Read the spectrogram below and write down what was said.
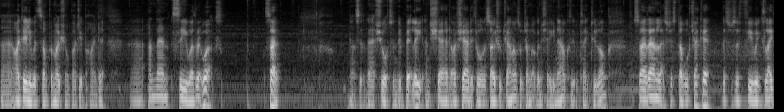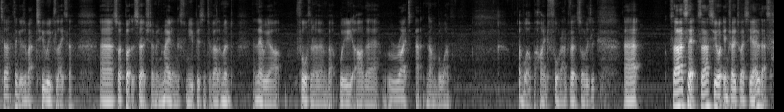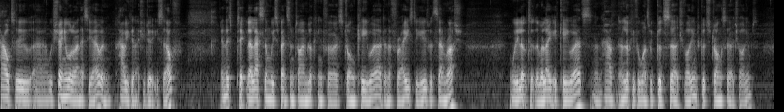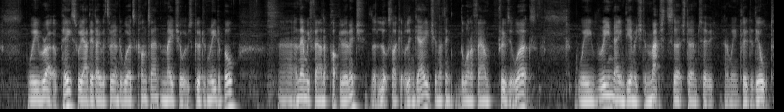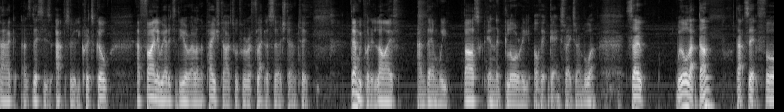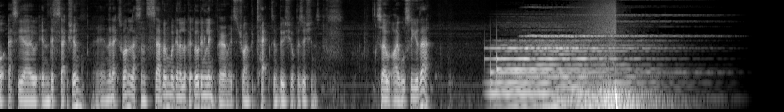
uh, ideally with some promotional budget behind it, uh, and then see whether it works. So that's it there, shortened in Bitly and shared. I've shared it to all the social channels, which I'm not going to show you now because it would take too long. So then let's just double check it. This was a few weeks later. I think it was about two weeks later. Uh, so I put the search term in mailing list for new business development, and there we are, 4th of November. We are there right at number one. Well, behind four adverts, obviously. Uh, so that's it. So that's your intro to SEO. That's how to, uh, we've shown you all around SEO and how you can actually do it yourself. In this particular lesson, we spent some time looking for a strong keyword and a phrase to use with SEMrush. We looked at the related keywords and how and looking for ones with good search volumes, good strong search volumes. We wrote a piece. We added over 300 words of content and made sure it was good and readable. Uh, and then we found a popular image that looks like it will engage, and I think the one I found proves it works we renamed the image to match the search term too and we included the alt tag as this is absolutely critical and finally we added to the URL and the page title to reflect the search term too then we put it live and then we basked in the glory of it getting straight to number one. So with all that done that's it for SEO in this section. In the next one lesson 7 we're going to look at building link pyramids to try and protect and boost your positions. So I will see you there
